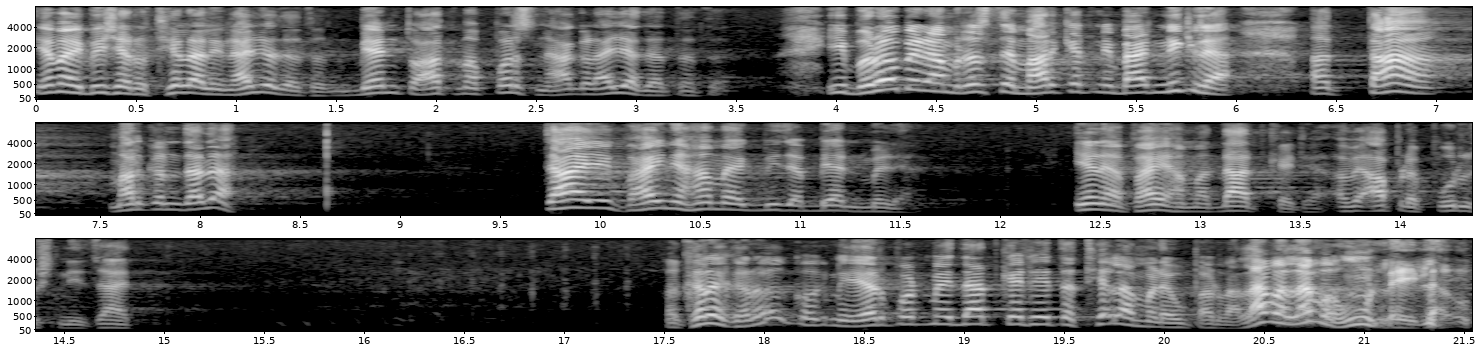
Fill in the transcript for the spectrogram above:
એમાંય બિચારો થેલા લઈને હાલ્યો જતો. હતો. બેન તો હાથમાં પર્સ ને આગળ હાલ્યા જતા. હતા એ બરોબર આમ રસ્તે માર્કેટની બહાર નીકળ્યા ત્યાં માર્કેટ દાદા, ત્યાં એક ભાઈને હામાં એક બીજા બેન મળ્યા. એણે ભાઈ આમાં દાંત કાઢ્યા. હવે આપણે પુરુષની જાત. ખરેખર કોઈકને એરપોર્ટમાં દાંત કાઢીએ તો થેલા મળે ઉપાડવા. લાવો લાવો, હું લઈ લઉં.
